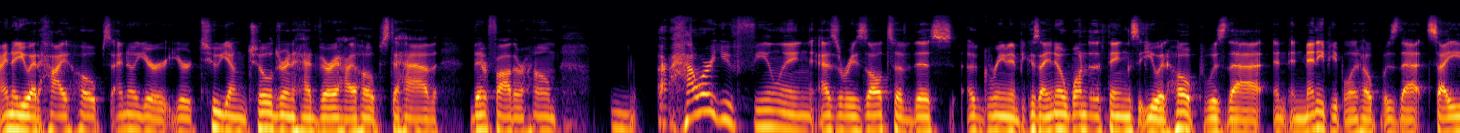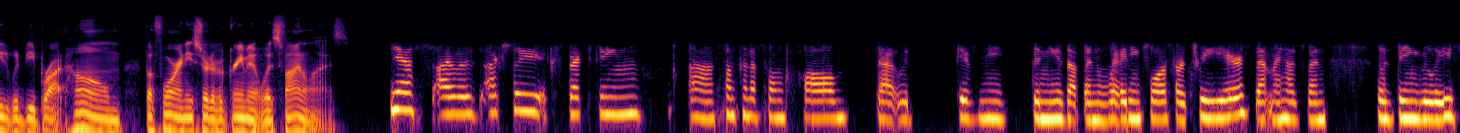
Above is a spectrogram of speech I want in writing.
I know you had high hopes. I know your your two young children had very high hopes to have their father home how are you feeling as a result of this agreement? Because I know one of the things that you had hoped was that, and, and many people had hoped, was that Saeed would be brought home before any sort of agreement was finalized. Yes, I was actually expecting uh, some kind of phone call that would give me the news I've been waiting for for three years that my husband was being released.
